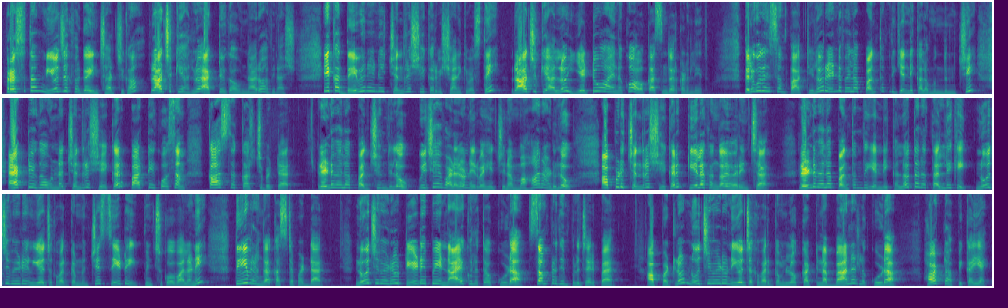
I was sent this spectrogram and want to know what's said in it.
ప్రస్తుతం నియోజకవర్గ ఇన్ఛార్జిగా రాజకీయాల్లో యాక్టివ్గా ఉన్నారు అవినాష్. ఇక దేవినేని చంద్రశేఖర్ విషయానికి వస్తే రాజకీయాల్లో ఎటూ ఆయనకు అవకాశం దొరకడం లేదు. తెలుగుదేశం పార్టీలో రెండు వేల పంతొమ్మిది ఎన్నికల ముందు నుంచి యాక్టివ్గా ఉన్న చంద్రశేఖర్ పార్టీ కోసం కాస్త ఖర్చు పెట్టారు. రెండు వేల పద్దెనిమిదిలో విజయవాడలో నిర్వహించిన మహానాడులో అప్పుడు చంద్రశేఖర్ కీలకంగా వ్యవహరించారు. రెండు వేల పంతొమ్మిది ఎన్నికల్లో తన తల్లికి నూజివీడు నియోజకవర్గం నుంచి సీటు ఇప్పించుకోవాలని తీవ్రంగా కష్టపడ్డారు. నూజివీడు టీడీపీ నాయకులతో కూడా సంప్రదింపులు జరిపారు. అప్పట్లో నూజివీడు నియోజకవర్గంలో కట్టిన బ్యానర్లు కూడా హాట్ టాపిక్ అయ్యాయి.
